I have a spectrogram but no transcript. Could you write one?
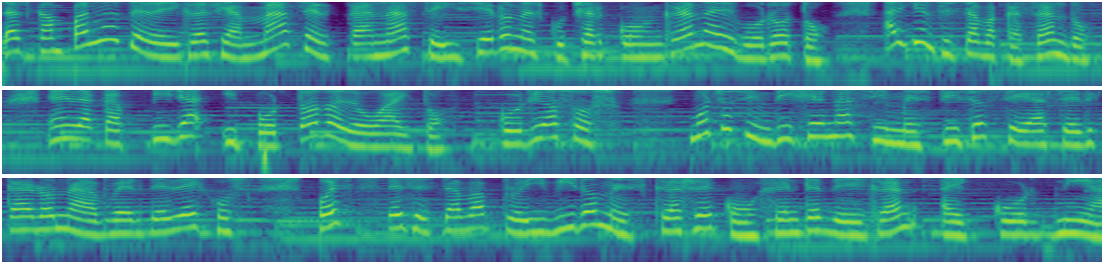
las campanas de la iglesia más cercana se hicieron escuchar con gran alboroto. Alguien se estaba casando en la capilla y por todo lo alto. Curiosos, Muchos indígenas y mestizos se acercaron a ver de lejos, pues les estaba prohibido mezclarse con gente de gran alcurnia.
